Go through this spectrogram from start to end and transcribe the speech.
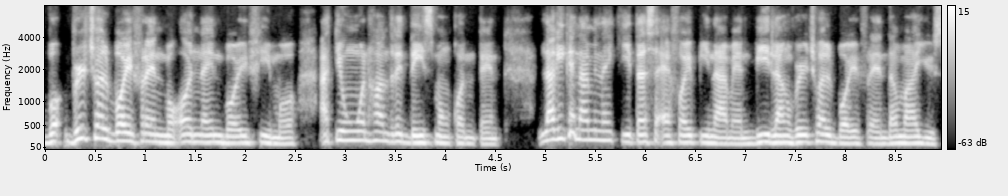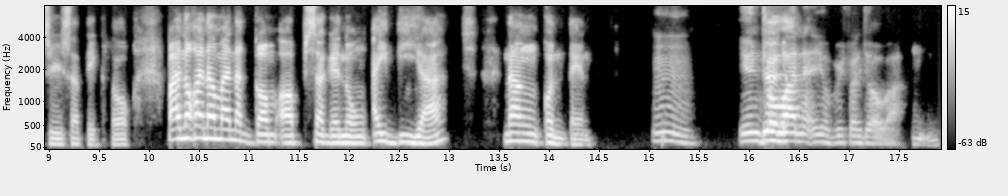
bo- virtual boyfriend mo, online boyfie mo at yung 100 days mong content. Lagi ka namin nakikita sa FYP namin bilang virtual boyfriend ng mga users sa TikTok. Paano ka naman nag-come up sa ganong idea ng content? Mm. Yung jowa na, yung virtual jowa. Mm.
